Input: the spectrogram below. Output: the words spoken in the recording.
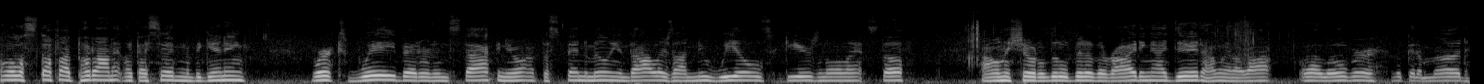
all the stuff I put on it like I said in the beginning works way better than stock and you don't have to spend a million dollars on new wheels gears and all that stuff. I only showed a little bit of the riding I did. I went a lot all over. Look at the mud.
